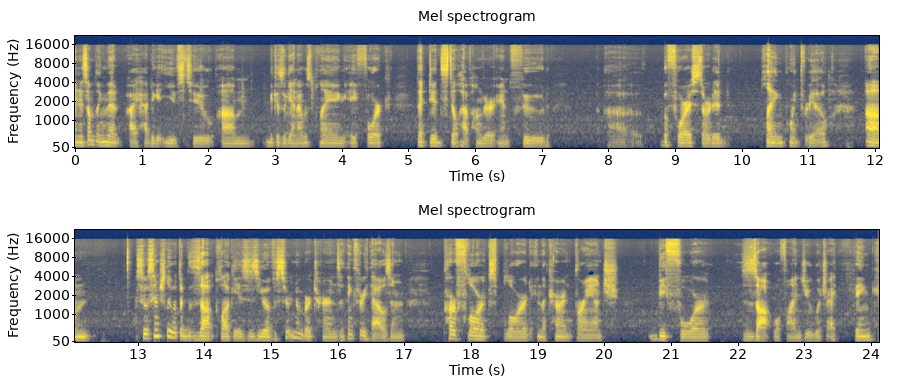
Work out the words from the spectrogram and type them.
and it's something that I had to get used to um, because again I was playing a fork that did still have hunger and food uh, before I started playing 0.30. Um, so essentially, what the Zot clock is is you have a certain number of turns, I think 3,000 per floor explored in the current branch before Zot will find you, which I think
